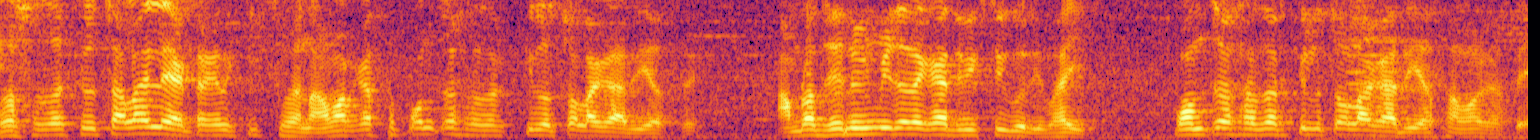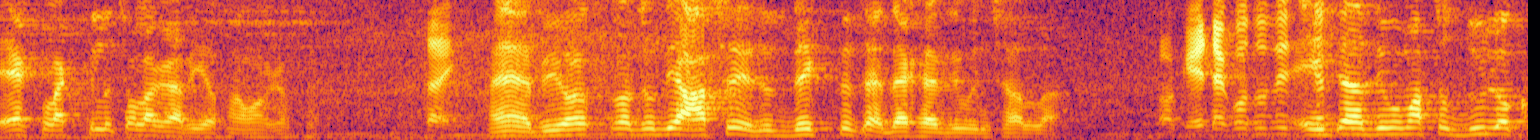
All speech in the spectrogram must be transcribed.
দশ হাজার কিলো চালাইলে একটা গাড়ি কিছু হয় না। আমার কাছে পঞ্চাশ হাজার কিলো চলা গাড়ি আছে। আমরা জেনুইন মিটারে গাড়ি বিক্রি করি ভাই। পঞ্চাশ হাজার কিলো চলা গাড়ি আছে আমার কাছে এক লাখ কিলো চলা গাড়ি আছে আমার কাছে। হ্যাঁ ভিউয়ার্সরা যদি আসে যদি দেখতে চায় দেখাই দিব ইনশাল্লাহ ওকে এটা কত দিচ্ছেন? এইটা দিব মাত্র দুই লক্ষ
